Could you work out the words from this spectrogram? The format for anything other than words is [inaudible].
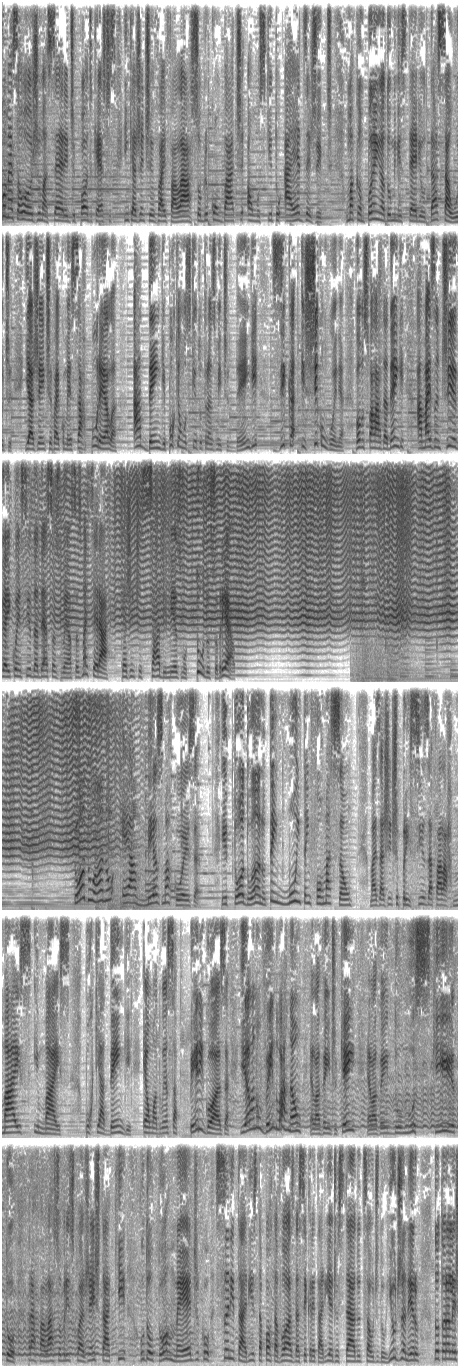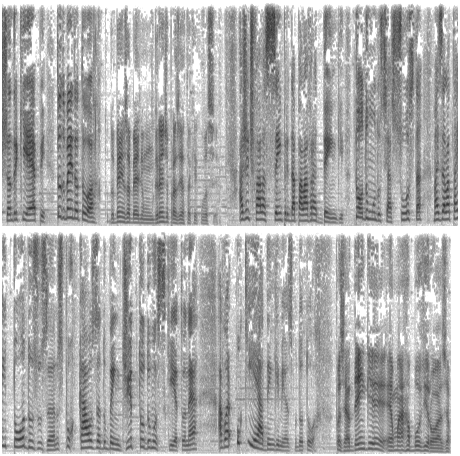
Começa hoje uma série de podcasts em que a gente vai falar sobre o combate ao mosquito Aedes aegypti, uma campanha do Ministério da Saúde. E a gente vai começar por ela, a dengue, porque o mosquito transmite dengue, zika e chikungunya. Vamos falar da dengue, a mais antiga e conhecida dessas doenças, mas será que a gente sabe mesmo tudo sobre ela? Todo ano é a mesma coisa. E todo ano tem muita informação mas a gente precisa falar mais e mais, porque a dengue é uma doença perigosa e ela não vem do ar não, ela vem de quem? Ela vem do mosquito. Para falar sobre isso com a gente está aqui o doutor médico sanitarista, porta-voz da Secretaria de Estado de Saúde do Rio de Janeiro, doutor Alexandre Kiep. Tudo bem, doutor? Tudo bem, Isabelle, um grande prazer estar aqui com você. A gente fala sempre da palavra dengue. Todo mundo se assusta, mas ela tá aí todos os anos por causa do bendito do mosquito, né? Agora, o que é a dengue mesmo, doutor? Pois é, a dengue é uma arbovirose. A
